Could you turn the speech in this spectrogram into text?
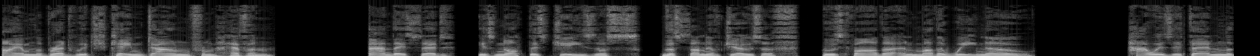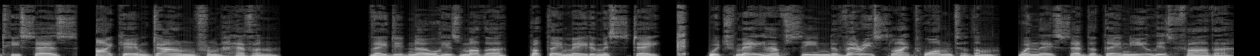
I am the bread which came down from heaven. And they said, Is not this Jesus, the son of Joseph, whose father and mother we know? How is it then that he says, I came down from heaven? They did know his mother, but they made a mistake, which may have seemed a very slight one to them, when they said that they knew his father.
